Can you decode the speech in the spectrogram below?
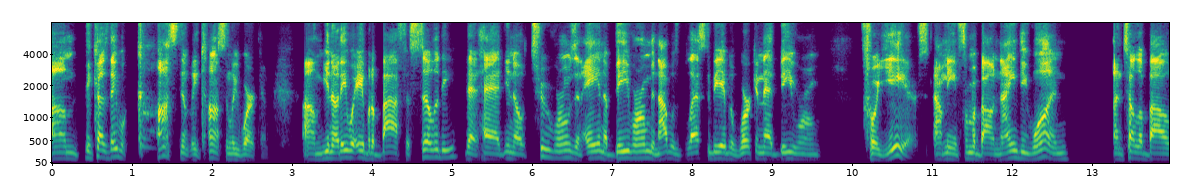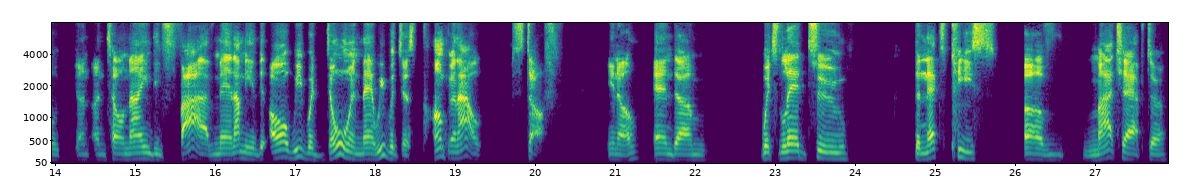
Um, because they were constantly, constantly working. Um, you know, they were able to buy a facility that had, you know, two rooms, an A and a B room. And I was blessed to be able to work in that B room for years. I mean, from about 91 until about until 95, man. I mean, all we were doing, man, we were just pumping out stuff, you know, and um, which led to the next piece of my chapter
